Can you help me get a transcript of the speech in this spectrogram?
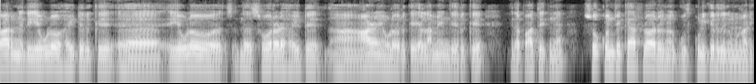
பாருங்கள் இது எவ்வளோ ஹைட் இருக்குது எவ்வளோ இந்த சோரோட ஹைட்டு ஆழம் எவ்வளோ இருக்குது எல்லாமே இங்கே இருக்குது இதை பார்த்துக்குங்க. ஸோ கொஞ்சம் கேர்ஃபுல்லாக இருங்க குளிக்கிறதுக்கு முன்னாடி.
